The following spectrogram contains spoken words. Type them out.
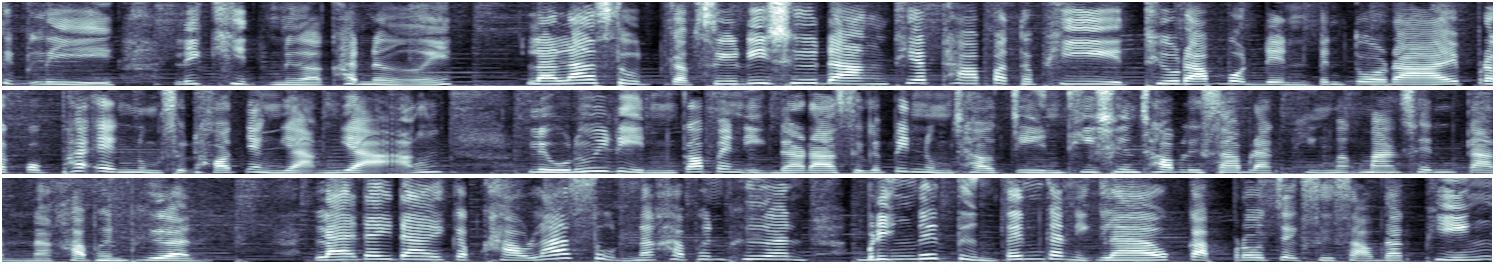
สิบหลี ลิขิตเหนือขเนยและล่าสุดกับซีรีส์ชื่อดังเทียบท่าปัตภีที่รับบทเด่นเป็นตัวร้ายประกบพระเอกหนุ่มสุดฮอตอย่างหยางหยาง หลิวดุยหลินก็เป็นอีกดาราศิลปินหนุ่มชาวจีนที่ชื่นชอบลิซ่าแบล็คพิงค์มากๆเช่นกันนะคะเพื่อนๆ และใดๆ กับข่าวล่าสุดนะคะเพื่อนๆบริงได้ตื่นเต้นกันอีกแล้วกับโปรเจกต์สีสาวแบล็คพิงค์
